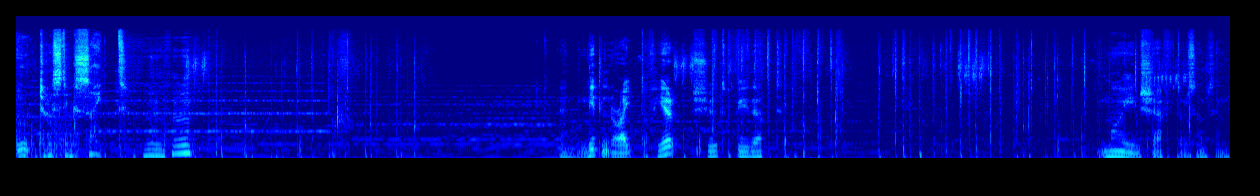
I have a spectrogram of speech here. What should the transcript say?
Interesting sight. Mm-hmm. And little right of here should be that mine shaft or something.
